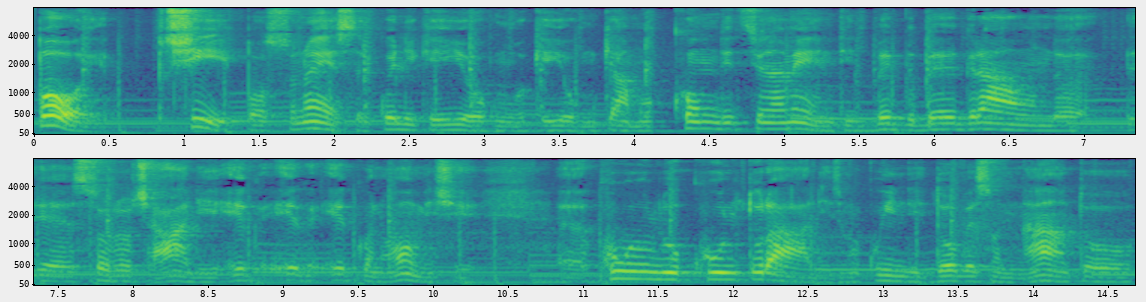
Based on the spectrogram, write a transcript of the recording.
Poi ci possono essere quelli che io, che io chiamo condizionamenti, background eh, sociali, e, e, economici, culturali, insomma, quindi dove sono nato,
